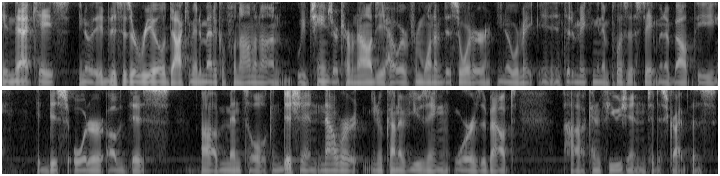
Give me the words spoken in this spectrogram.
in that case, you know, it, this is a real documented medical phenomenon. We've changed our terminology, however, from one of disorder. You know, we're making instead of making an implicit statement about the the disorder of this uh, mental condition, now we're you know kind of using words about uh, confusion to describe this,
